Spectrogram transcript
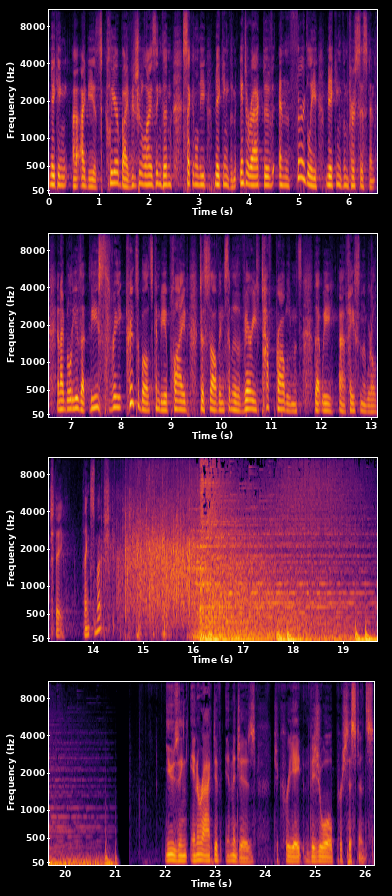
making uh, ideas clear by visualizing them. Secondly, making them interactive. And thirdly, making them persistent. And I believe that these three principles can be applied to solving some of the very tough problems that we uh, face in the world today. Thanks so much. Using interactive images to create visual persistence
